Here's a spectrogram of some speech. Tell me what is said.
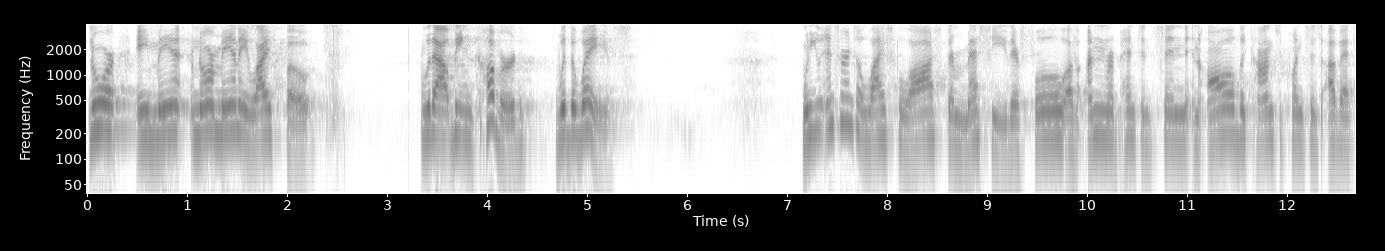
nor, a man, nor man a lifeboat without being covered with the waves. When you enter into life's loss, they're messy, they're full of unrepentant sin and all the consequences of it.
